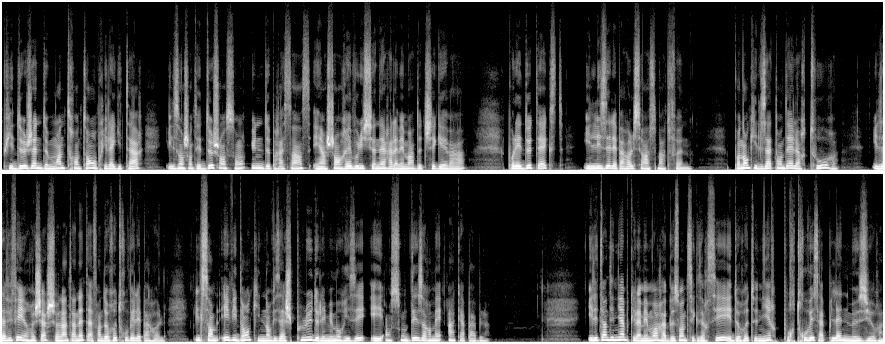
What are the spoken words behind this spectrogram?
puis deux jeunes de moins de 30 ans ont pris la guitare. Ils ont chanté deux chansons, une de Brassens et un chant révolutionnaire à la mémoire de Che Guevara. Pour les deux textes, ils lisaient les paroles sur un smartphone. Pendant qu'ils attendaient leur tour, ils avaient fait une recherche sur l'Internet afin de retrouver les paroles. Il semble évident qu'ils n'envisagent plus de les mémoriser et en sont désormais incapables. Il est indéniable que la mémoire a besoin de s'exercer et de retenir pour trouver sa pleine mesure.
